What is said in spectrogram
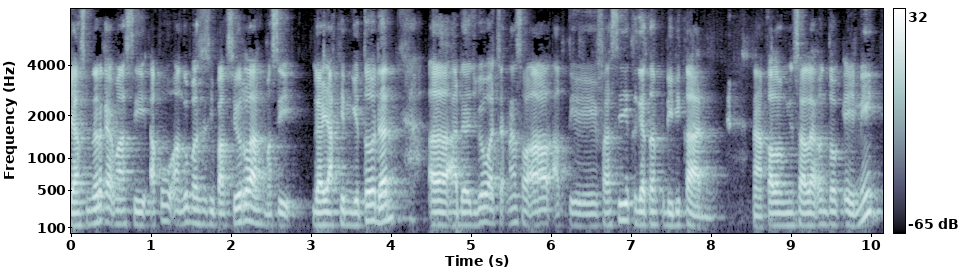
yang sebenarnya kayak masih aku anggap masih simpang siur lah masih gak yakin gitu. Dan eh, ada juga wacana soal aktivasi kegiatan pendidikan. Nah kalau misalnya untuk ini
